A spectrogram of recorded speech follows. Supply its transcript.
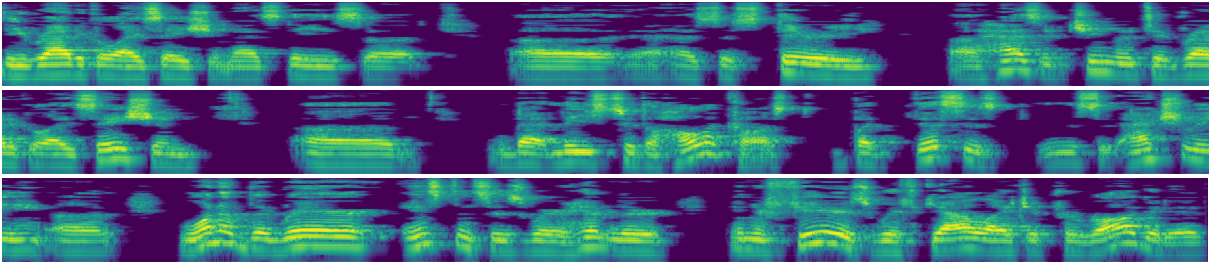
the radicalization as these uh, uh, as this theory uh, has a cumulative radicalization uh, that leads to the Holocaust. But this is this is actually one of the rare instances where Hitler interferes with Gauleiter prerogative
